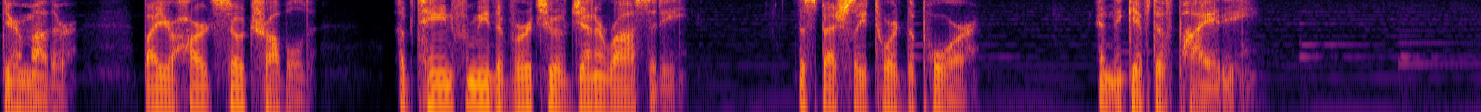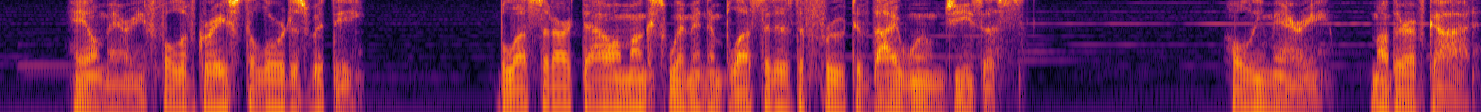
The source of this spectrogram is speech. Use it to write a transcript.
Dear Mother, by your heart so troubled, obtain for me the virtue of generosity, especially toward the poor, and the gift of piety. Hail Mary, full of grace, the Lord is with thee. Blessed art thou amongst women, and blessed is the fruit of thy womb, Jesus. Holy Mary, Mother of God,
